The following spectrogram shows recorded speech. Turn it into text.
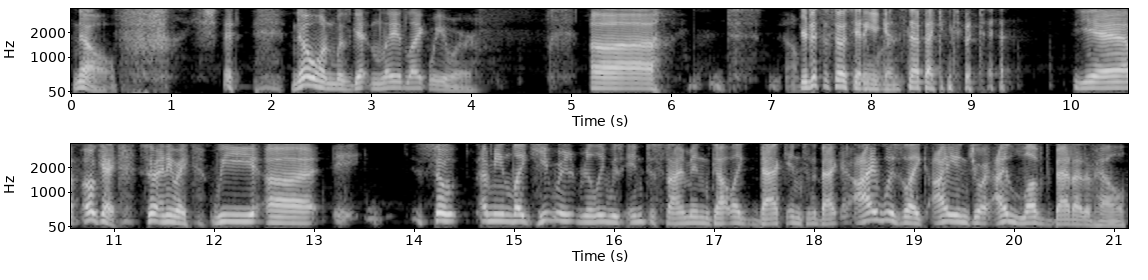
no, shit. No one was getting laid like we were. Uh, no. You're disassociating again. Snap back into it, Dan. Yeah. Okay. So anyway, we uh so I mean like he re- really was into Steinman, got like back into the back. I was like I enjoy I loved Bat Out of Hell.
